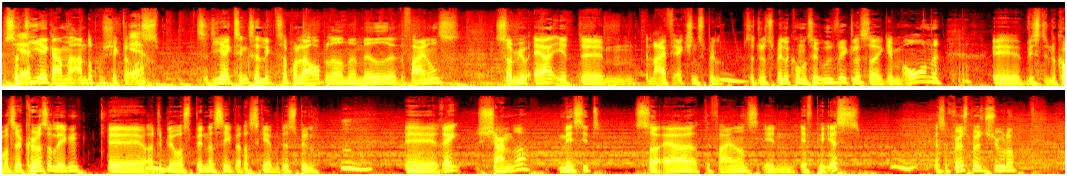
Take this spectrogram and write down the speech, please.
Så Ja. de er i gang med andre projekter Ja. også. Så de har ikke tænkt sig at lægge sig på laverbladene med uh, The Finals, som jo er et øhm, live-action-spil. Mm. Så det er et spil, der kommer til at udvikle sig igennem årene, ja. øh, hvis det nu kommer til at køre så længe. Øh, mm. Og det bliver også spændende at se, hvad der sker med det spil. Mm. Øh, rent genre-mæssigt, så er The Finals en FPS, Mm. altså first-person shooter.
